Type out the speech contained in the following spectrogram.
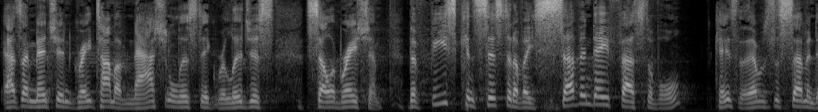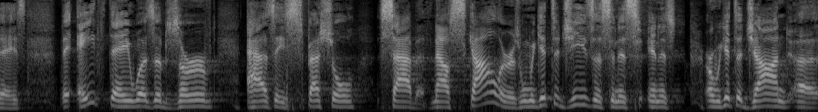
As I mentioned, great time of nationalistic religious celebration. The feast consisted of a seven day festival Okay, so that was the seven days. The eighth day was observed as a special Sabbath. Now, scholars, when we get to Jesus in his, in his or we get to John, uh,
